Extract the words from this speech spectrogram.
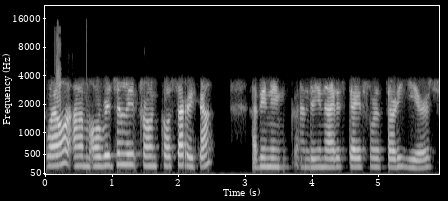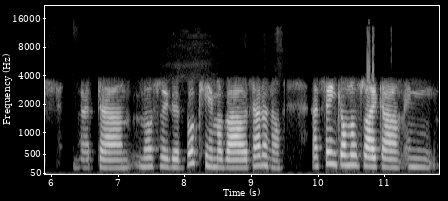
Well, I'm originally from Costa Rica. I've been in, in the United States for 30 years, but um, mostly the book came about, I don't know, I think almost like um, in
